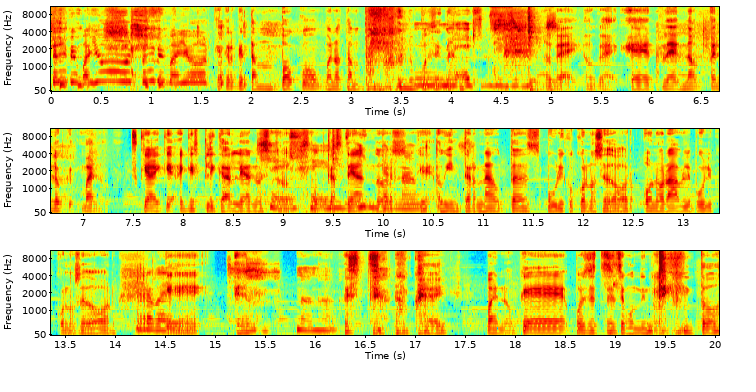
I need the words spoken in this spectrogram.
Premio mayor, premio mayor. Que creo que tampoco, bueno, tampoco, no puedo decir. Ok, ok. Eh, no, pues lo que- bueno, es que hay que, hay que explicarle a nuestros Sí, sí, podcasteandos, internautas. que, o internautas, público conocedor, honorable público conocedor, Rebelde. que... ¿eh? No, no. Este, ok. Bueno, que pues este es el segundo intento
